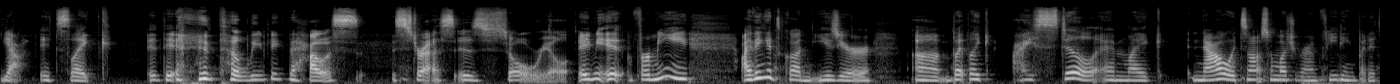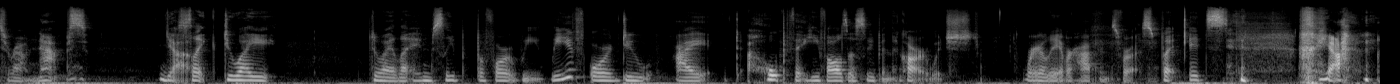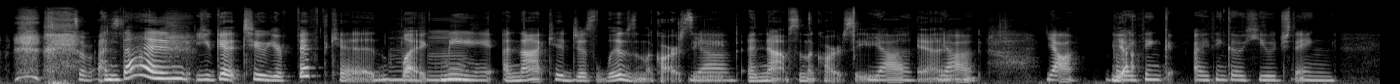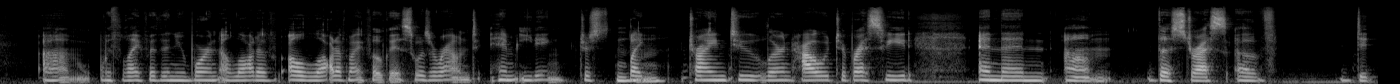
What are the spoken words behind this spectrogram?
Yeah. It's like the, the leaving the house stress is so real. I mean, it, for me, I think it's gotten easier. Um, but like, I still am like, now it's not so much around feeding, but it's around naps. Yeah. It's like, do I do I let him sleep before we leave or do I hope that he falls asleep in the car, which rarely ever happens for us. But it's yeah. it's and then you get to your fifth kid, mm-hmm. like me, and that kid just lives in the car seat yeah. and naps in the car seat. Yeah. And yeah. Yeah. But yeah. I think I think a huge thing um, with life with a newborn, a lot of a lot of my focus was around him eating, just like trying to learn how to breastfeed, and then um, the stress of did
